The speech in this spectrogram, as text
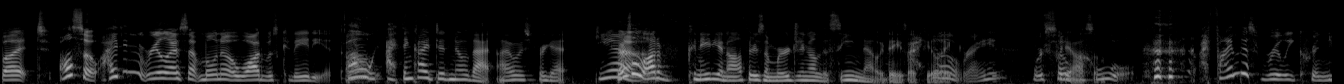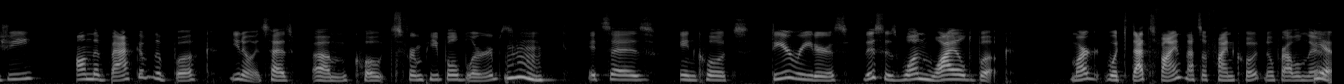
But also, I didn't realize that Mona Awad was Canadian. oh, I think I did know that. I always forget. yeah. There's a lot of Canadian authors emerging on the scene nowadays. I feel know, like. right? We're so awesome. cool. I find this really cringy. On the back of the book, you know, it says um, quotes from people, blurbs. Mhm. It says in quotes, "Dear readers, this is one wild book." Margaret, which that's fine. That's a fine quote, no problem there. Yeah.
